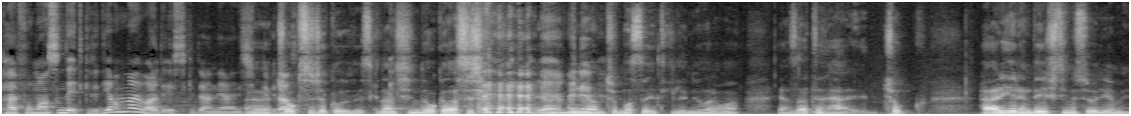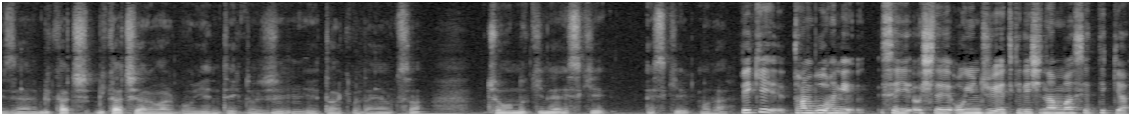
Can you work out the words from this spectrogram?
performansını da etkilediği anlar vardı eskiden yani. Şimdi evet, biraz çok sıcak oluyordu eskiden. Şimdi o kadar sıcak. Yani bilmiyorum çok nasıl etkileniyorlar ama yani zaten her, çok her yerin değiştiğini söyleyemeyiz yani. Birkaç birkaç yer var bu yeni teknolojiyi takip eden yoksa çoğunluk yine eski eski model. Peki tam bu hani şey işte oyuncuyu etkileyişinden bahsettik ya.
